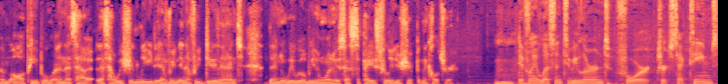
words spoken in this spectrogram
um, all people. And that's how, that's how we should lead. And if we, and if we do that, then we will be the one who sets the pace for leadership in the culture. Definitely a lesson to be learned for church tech teams,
